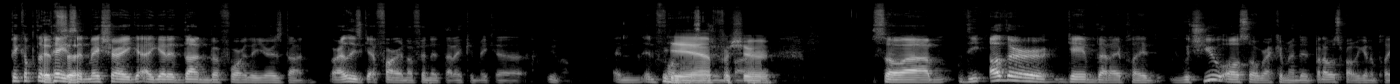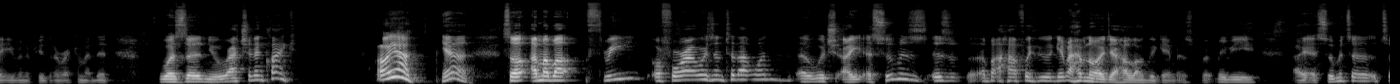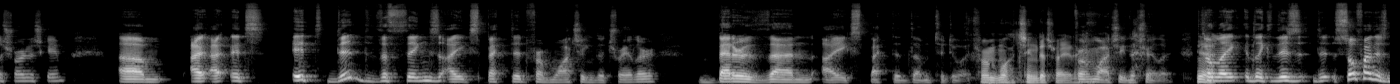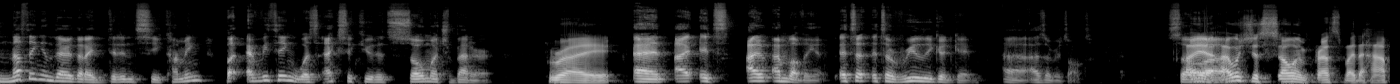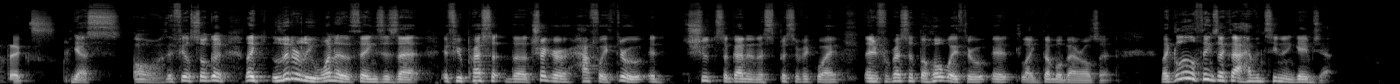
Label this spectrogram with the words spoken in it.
pick up the It's pace a- and make sure I, get- I get it done before the year is done, or at least get far enough in it that I can make a you know an informed Yeah, for about it. sure. So um, the other game that I played, which you also recommended, but I was probably going to play even if you didn't recommend it, was the new Ratchet and Clank. Oh yeah, Yeah. So I'm about three or four hours into that one, uh, which I assume is is about halfway through the game. I have no idea how long the game is, but maybe I assume it's a it's a shortish game. Um, I, I it's it did the things I expected from watching the trailer better than I expected them to do it from watching the trailer. from watching the trailer. Yeah. So like like there's so far there's nothing in there that I didn't see coming, but everything was executed so much better right. and I it's I, I'm loving it. It's a it's a really good game uh, as a result. So I, uh, I um, was just so impressed by the haptics. yes. Oh, they feel so good. Like literally, one of the things is that if you press the trigger halfway through, it shoots the gun in a specific way, and if you press it the whole way through, it like double barrels it. Like little things like that I haven't seen in games yet.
